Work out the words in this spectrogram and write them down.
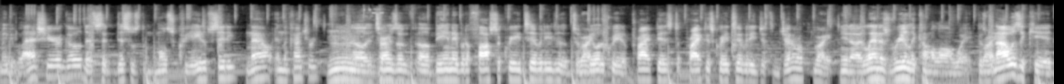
maybe last year ago that said this was the most creative city now in the country. You Mm. know, in terms of uh, being able to foster creativity, to, to Right. build a creative practice, to practice creativity just in general. Right. You know, Atlanta's really come a long way. Because when I was a kid,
